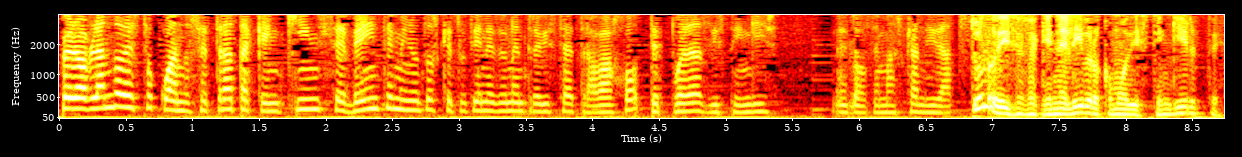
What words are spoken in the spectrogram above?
pero hablando de esto, cuando se trata que en 15, 20 minutos que tú tienes de una entrevista de trabajo, te puedas distinguir de los demás candidatos. Tú lo dices aquí en el libro, cómo distinguirte.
